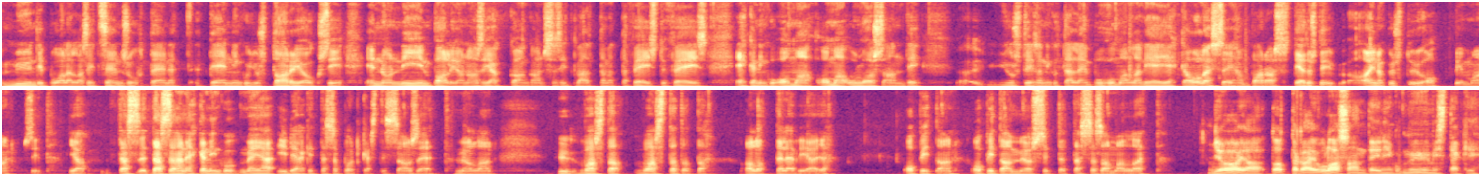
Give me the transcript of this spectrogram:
myyntipuolella sit sen suhteen, että teen niinku just tarjouksia, en ole niin paljon asiakkaan kanssa sit välttämättä face to face, ehkä niinku oma, oma ulosanti justiinsa niinku tälleen puhumalla, niin ei ehkä ole se ihan paras. Tietysti aina pystyy oppimaan sitä. Ja tässä, tässähän ehkä niinku meidän ideakin tässä podcastissa on se, että me ollaan vasta, vasta tota, aloittelevia ja opitaan, opitaan myös sitten tässä samalla, että Joo, ja totta kai ulosantiin niin kuin myymistäkin,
